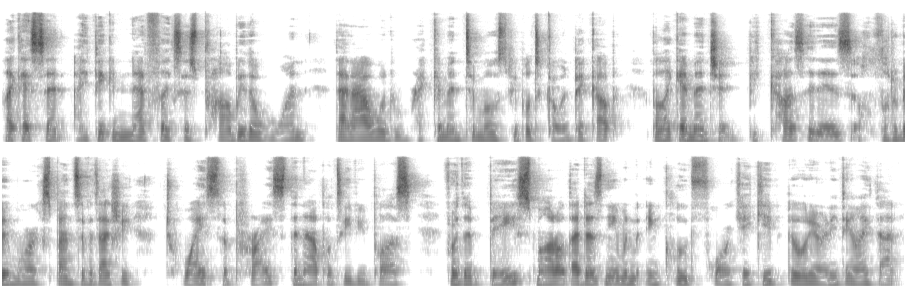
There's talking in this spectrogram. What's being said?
like I said, I think Netflix is probably the one that I would recommend to most people to go and pick up. But like I mentioned, because it is a little bit more expensive, it's actually twice the price than Apple TV Plus for the base model that doesn't even include 4K capability or anything like that.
